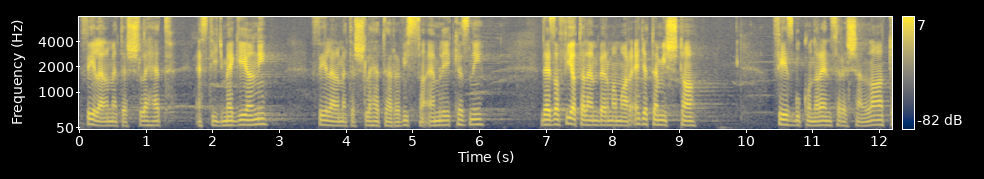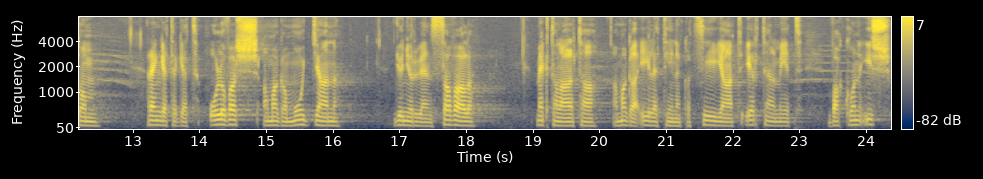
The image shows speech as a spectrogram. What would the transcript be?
Félelmetes lehet ezt így megélni, félelmetes lehet erre visszaemlékezni, de ez a fiatalember ma már egyetemista, Facebookon rendszeresen látom, rengeteget olvas a maga módján, gyönyörűen szaval, megtalálta a maga életének a célját, értelmét vakon is,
